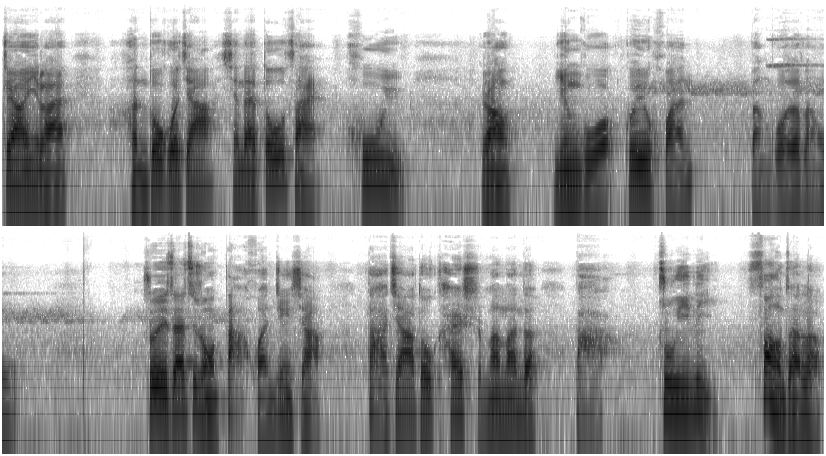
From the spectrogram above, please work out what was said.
这样一来，很多国家现在都在呼吁让英国归还本国的文物，所以在这种大环境下，大家都开始慢慢的把注意力放在了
